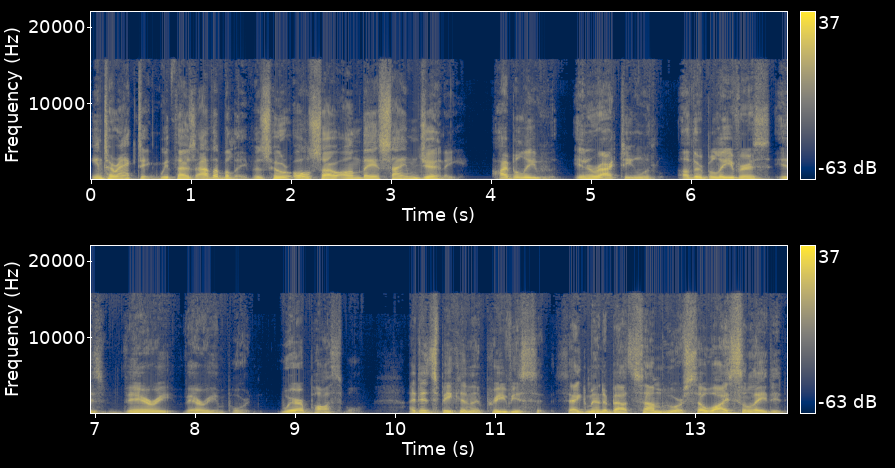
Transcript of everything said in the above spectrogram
interacting with those other believers who are also on their same journey. I believe interacting with other believers is very, very important where possible. I did speak in the previous segment about some who are so isolated,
